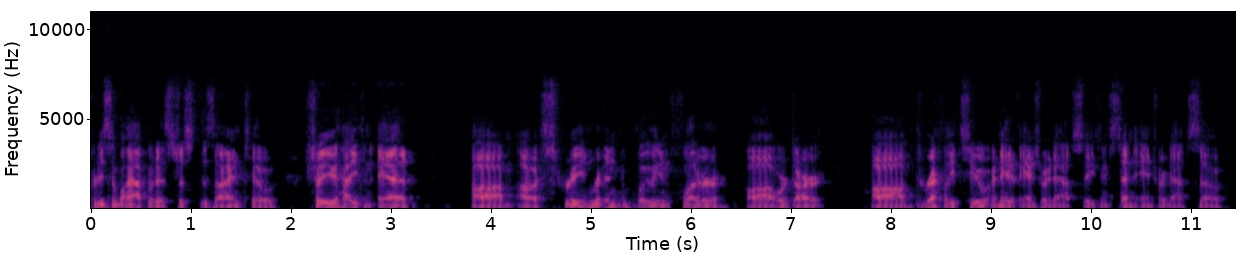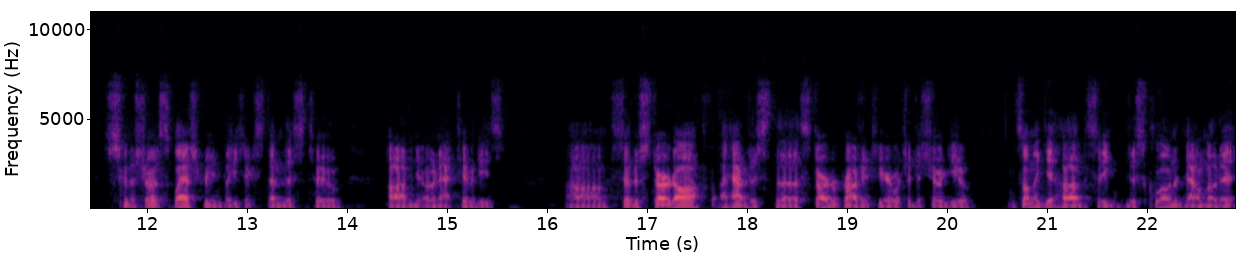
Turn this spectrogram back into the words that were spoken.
pretty simple app, but it's just designed to show you how you can add um, a screen written completely in Flutter uh, or Dart uh, directly to a native Android app, so you can extend Android apps. So it's just going to show a splash screen, but you can extend this to um, your own activities. Um, so to start off, I have just the starter project here, which I just showed you. It's on my GitHub, so you can just clone or download it.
